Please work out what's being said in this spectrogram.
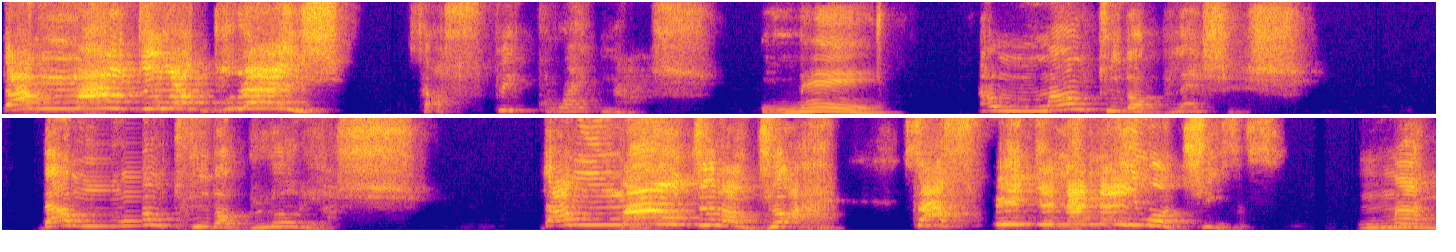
that mountain of grace shall speak right now. Amen. That mountain of blessings, that mountain of glorious, that mountain of joy shall speak in the name of Jesus. Amen.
